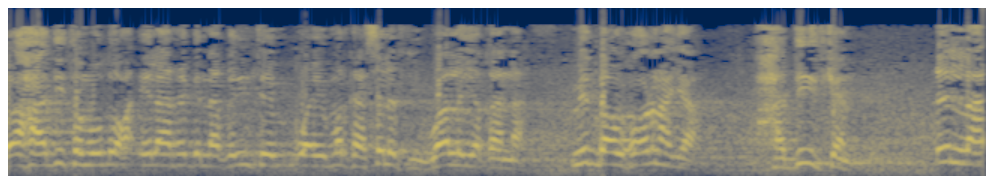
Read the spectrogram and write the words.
Oo axaadiidta mawduuca ilaa ragga naaqidiinta way markaa salafkii waa la yaqaanaa. Mid baa wuxuu odhanayaa xadiidkan ilaa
